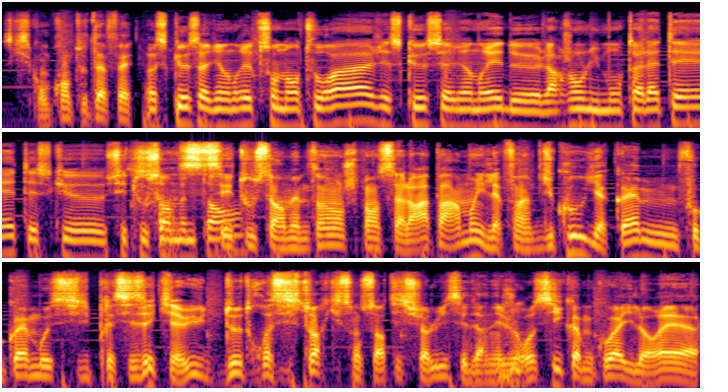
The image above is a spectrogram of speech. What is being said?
Ce qui se comprend tout à fait. Est-ce que ça viendrait de son entourage? Est-ce que ça viendrait de l'argent lui monte à la tête? Est-ce que c'est tout ça en même temps? C'est tout ça en même temps, je pense. Alors apparemment, il a, enfin, du coup, il y a quand même, faut quand même aussi préciser qu'il y a eu deux, trois histoires qui sont sorties sur lui ces derniers Mhm. jours aussi, comme quoi il aurait, euh,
